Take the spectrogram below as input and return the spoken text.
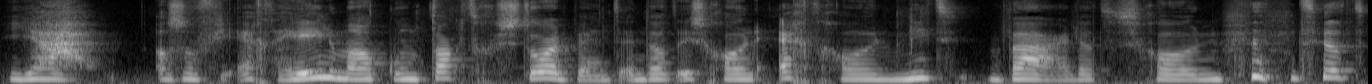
ja, alsof je echt helemaal contact gestoord bent. En dat is gewoon echt gewoon niet waar. Dat is gewoon, dat,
